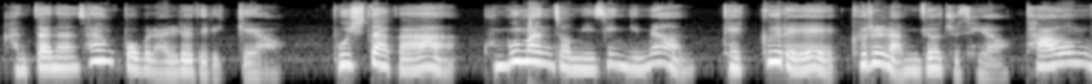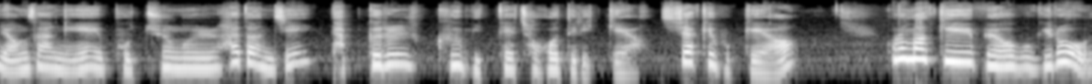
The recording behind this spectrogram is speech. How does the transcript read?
간단한 사용법을 알려드릴게요. 보시다가 궁금한 점이 생기면 댓글에 글을 남겨주세요. 다음 영상에 보충을 하던지 답글을 그 밑에 적어 드릴게요. 시작해 볼게요. 크로마키 배워보기로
